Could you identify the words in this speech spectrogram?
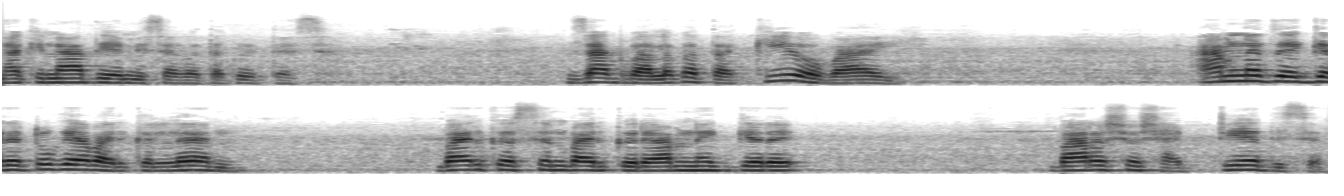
নাকি না দিয়ে মিশা কথা কইতেছে। যাক, ভালো কথা, কি ও ভাই? আপনি যে গেরে টুকিয়া বাইর করলেন, বাইর করছেন, বাইর করে আপনি গেরে বারোশো ষাট টিয়া দিছেন।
